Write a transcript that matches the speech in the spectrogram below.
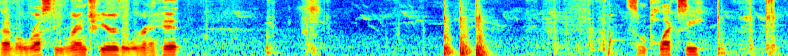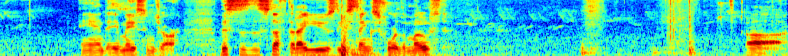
I have a rusty wrench here that we're going to hit. Some plexi and a mason jar. This is the stuff that I use these things for the most. Uh,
